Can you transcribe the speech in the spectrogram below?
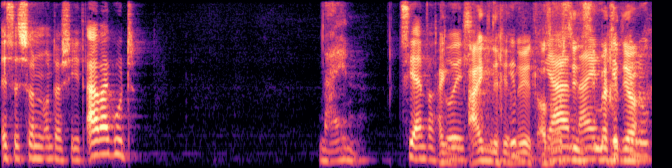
ist es schon ein Unterschied. Aber gut. Nein. Zieh einfach Eig durch. eigentlich Gib- nicht. Also ja, sie, nein, sie, machen ja, genug.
